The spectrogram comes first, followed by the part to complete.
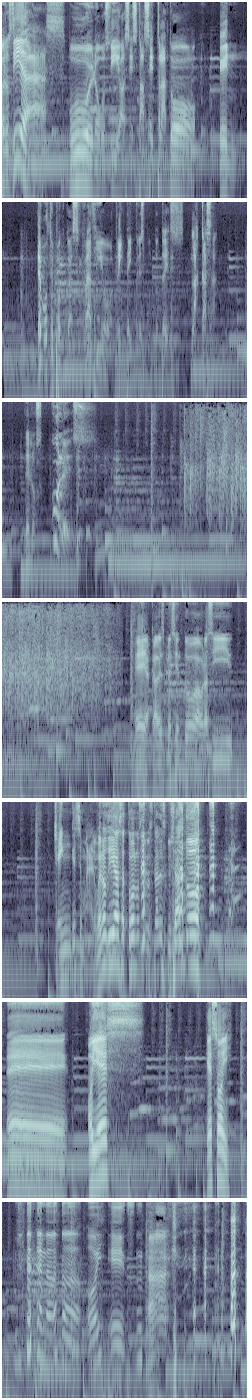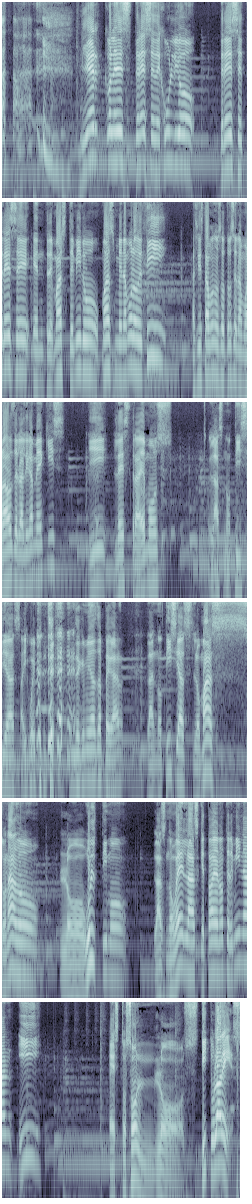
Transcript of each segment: Buenos días. Buenos días. Estás en trato en Devote Podcast Radio 33.3. La casa de los gules. Acá vez me siento ahora sí. Chingue su madre. Buenos días a todos los que nos están escuchando. Eh, hoy es. ¿Qué es hoy? no, hoy es. Ah. Miércoles 13 de julio. 13-13. Entre más te miro, más me enamoro de ti. Así estamos nosotros enamorados de la Liga MX. Y les traemos las noticias. Ay, güey, pensé, pensé que me ibas a pegar. Las noticias, lo más sonado, lo último, las novelas que todavía no terminan y estos son los titulares.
